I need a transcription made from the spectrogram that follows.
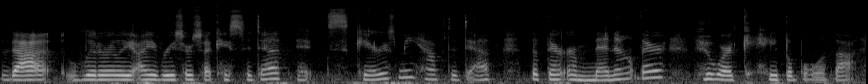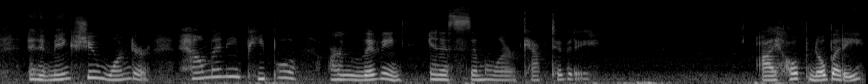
that literally, I have researched that case to death. It scares me half to death that there are men out there who are capable of that. And it makes you wonder how many people are living in a similar captivity. I hope nobody,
